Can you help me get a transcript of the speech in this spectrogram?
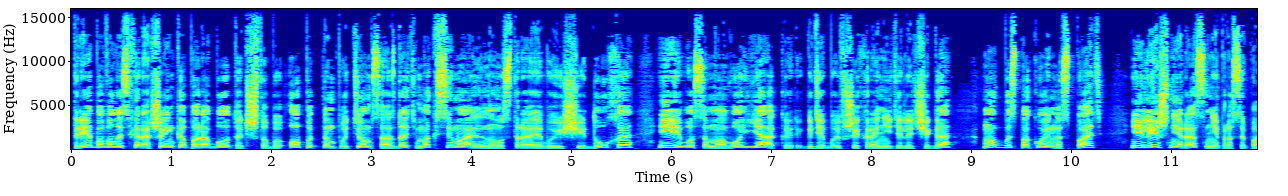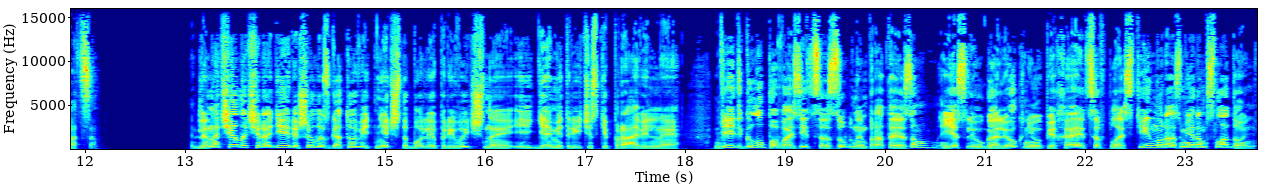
Требовалось хорошенько поработать, чтобы опытным путем создать максимально устраивающий духа и его самого якорь, где бывший хранитель очага мог бы спокойно спать и лишний раз не просыпаться. Для начала чародей решил изготовить нечто более привычное и геометрически правильное, ведь глупо возиться с зубным протезом, если уголек не упихается в пластину размером с ладонь.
